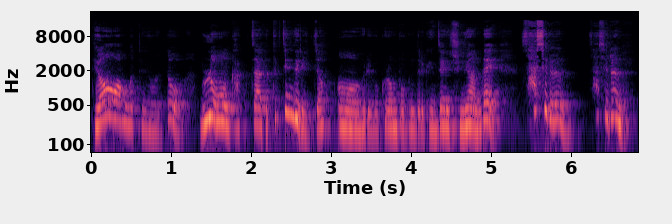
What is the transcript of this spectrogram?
대화원 같은 경우도 물론 각자 그 특징들이 있죠. 어, 그리고 그런 부분들이 굉장히 중요한데 사실은 사실은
